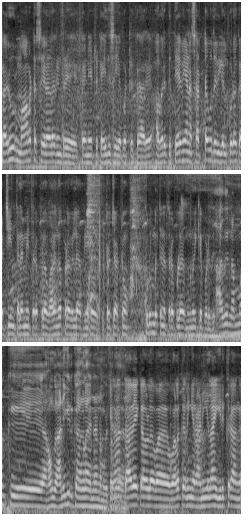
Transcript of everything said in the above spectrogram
கரூர் மாவட்ட செயலாளர் இன்று நேற்று கைது செய்யப்பட்டிருக்கிறாரு. அவருக்கு தேவையான சட்ட உதவிகள் கூட கட்சியின் தலைமை தரப்பில் வழங்கப்படவில்லை அப்படின்ற ஒரு குற்றச்சாட்டும் குடும்பத்தினர் தரப்பில் முன்வைக்கப்படுது. அது நமக்கு அவங்க அணுகியிருக்காங்களா என்னன்னு நமக்கு ஏன்னா தாவேக்காவில் வ வழக்கறிஞர் அணியெல்லாம் இருக்கிறாங்க.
